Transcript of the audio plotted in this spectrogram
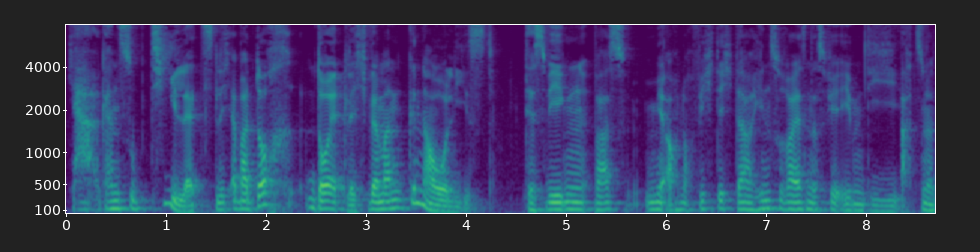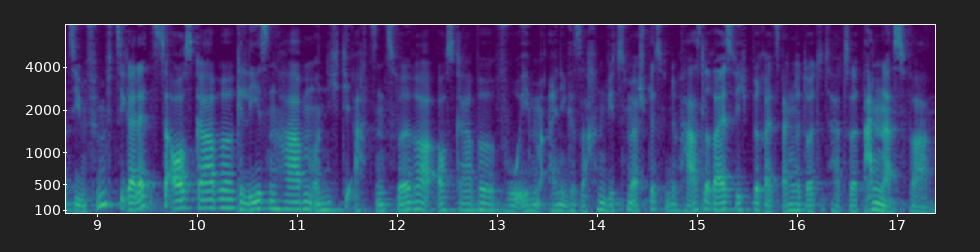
ja, ganz subtil letztlich, aber doch deutlich, wenn man genau liest. Deswegen war es mir auch noch wichtig, da hinzuweisen, dass wir eben die 1857er letzte Ausgabe gelesen haben und nicht die 1812er Ausgabe, wo eben einige Sachen, wie zum Beispiel das mit dem Haselreis, wie ich bereits angedeutet hatte, anders war.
